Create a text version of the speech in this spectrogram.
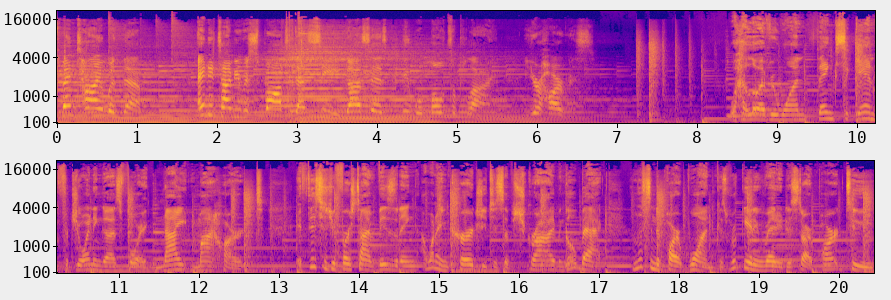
spend time with them. Anytime you respond to that seed, God says it will multiply your harvest. Well, hello, everyone. Thanks again for joining us for Ignite My Heart. If this is your first time visiting, I want to encourage you to subscribe and go back and listen to part one because we're getting ready to start part two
